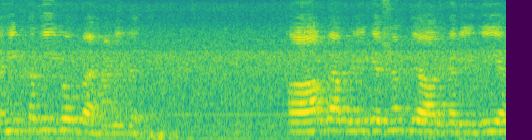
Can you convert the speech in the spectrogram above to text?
ਅਸੀਂ ਕਦੀ ਕੋਈ ਪੈਸਾ ਨਹੀਂ ਦਿੱਤਾ। ਆਪ ਐਪਲੀਕੇਸ਼ਨ ਤਿਆਰ ਕਰੀਦੀ ਆ।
